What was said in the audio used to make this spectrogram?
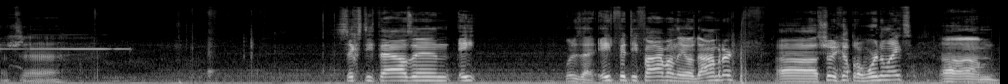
That's uh, 60,000, eight, what is that, 855 on the odometer. Uh, I'll show you a couple of warning lights. Um,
